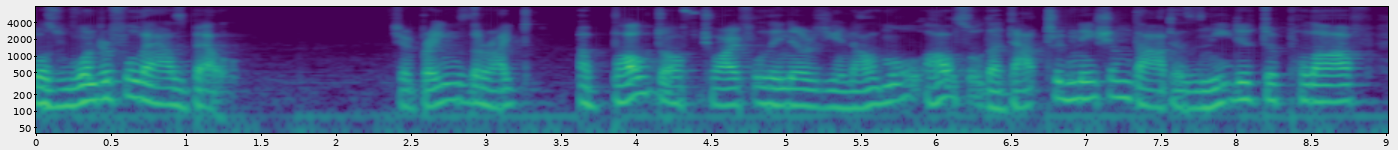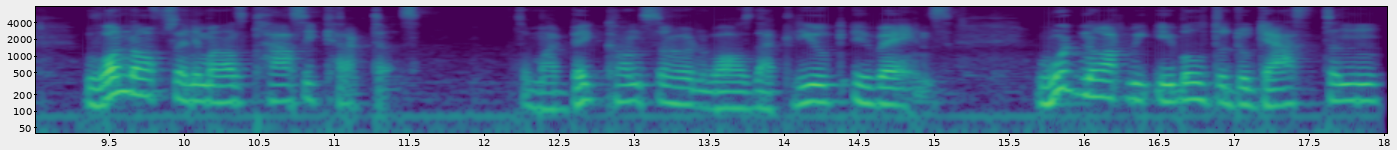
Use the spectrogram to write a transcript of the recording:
was wonderful as Belle. She brings the right amount of joyful energy and also the determination that is needed to pull off one of cinema's classic characters. So my big concern was that Luke Evans would not be able to do Gaston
